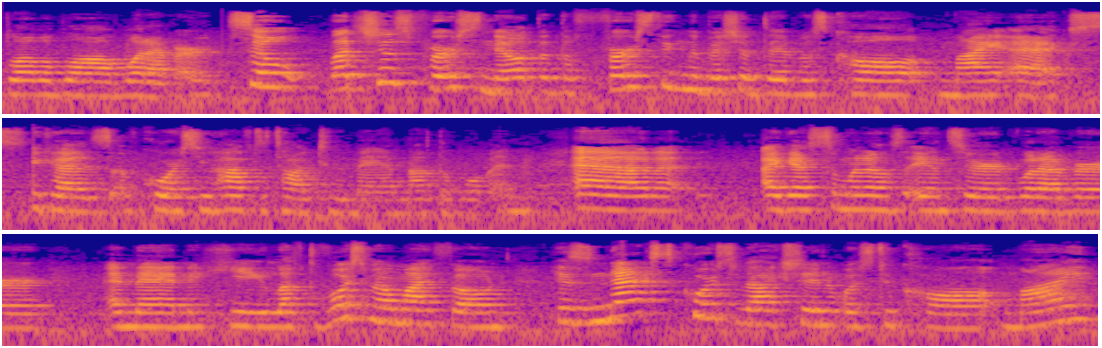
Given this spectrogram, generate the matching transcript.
blah, blah, blah, whatever. So let's just first note that the first thing the bishop did was call my ex because of course you have to talk to the man, not the woman. And I guess someone else answered, whatever, and then he left a voicemail on my phone. His next course of action was to call my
